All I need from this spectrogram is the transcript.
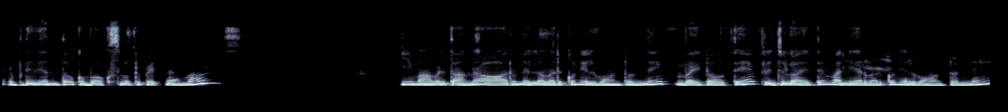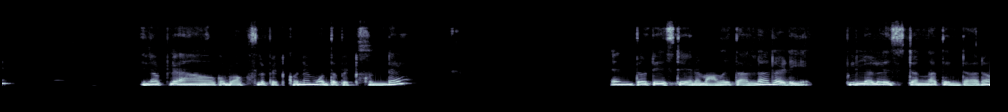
ఇప్పుడు ఇది అంతా ఒక బాక్స్లోకి పెట్టాము ఈ మామిడి తాండ్ర ఆరు నెలల వరకు నిల్వ ఉంటుంది. బయట అయితే ఫ్రిడ్జ్లో అయితే వన్ ఇయర్ వరకు నిల్వ ఉంటుంది. ఇలా ఒక బాక్స్లో పెట్టుకుని మూత పెట్టుకుంటే ఎంతో టేస్టీ అయిన మామిడి తాండ్ర రెడీ. పిల్లలు ఇష్టంగా తింటారు.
